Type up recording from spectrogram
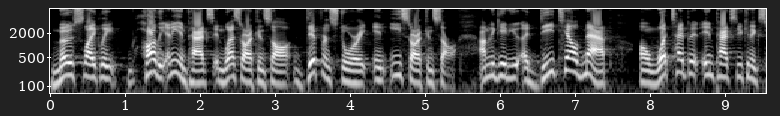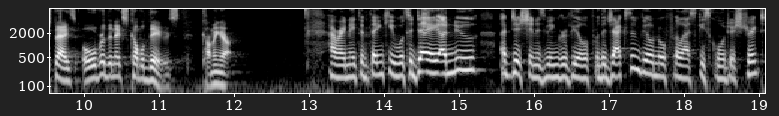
Most likely, hardly any impacts in West Arkansas. Different story in East Arkansas. I'm going to give you a detailed map on what type of impacts you can expect over the next couple days coming up. All right, Nathan, thank you. Well, today a new addition is being revealed for the Jacksonville North Pulaski School District.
